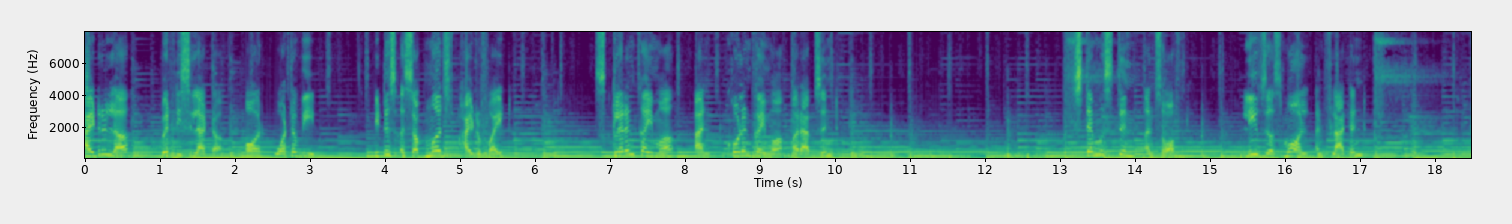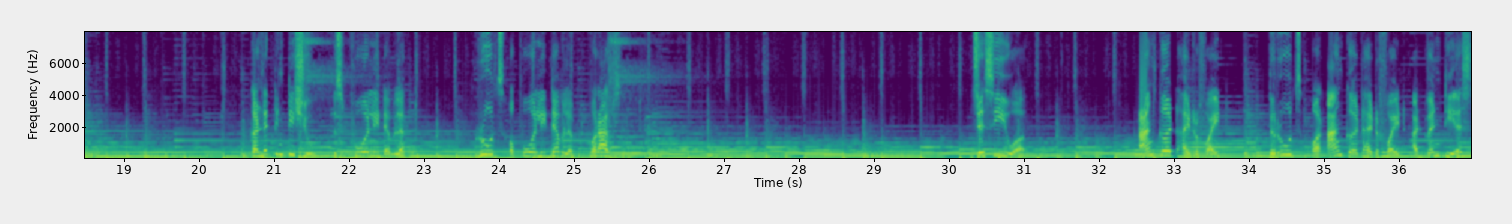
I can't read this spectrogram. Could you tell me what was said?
Hydrilla verticillata or water weed. It is a submerged hydrophyte. Sclerenchyma and collenchyma are absent. Stem is thin and soft. Leaves are small and flattened. Conducting tissue is poorly developed. Roots are poorly developed or absent. Jussiaea Anchored hydrophyte. The roots are anchored hydrophyte adventitious.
